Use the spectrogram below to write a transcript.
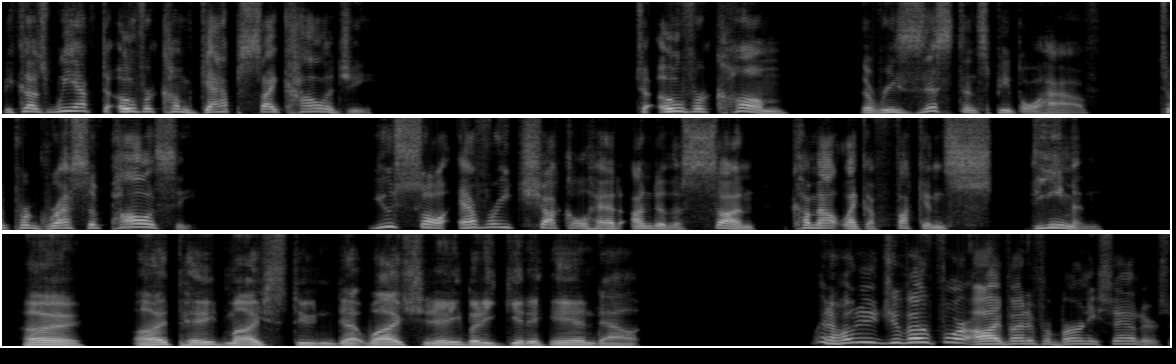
Because we have to overcome gap psychology to overcome the resistance people have to progressive policy. You saw every chucklehead under the sun come out like a fucking demon. Hey, I paid my student debt. Why should anybody get a handout? Wait, who did you vote for? Oh, I voted for Bernie Sanders.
